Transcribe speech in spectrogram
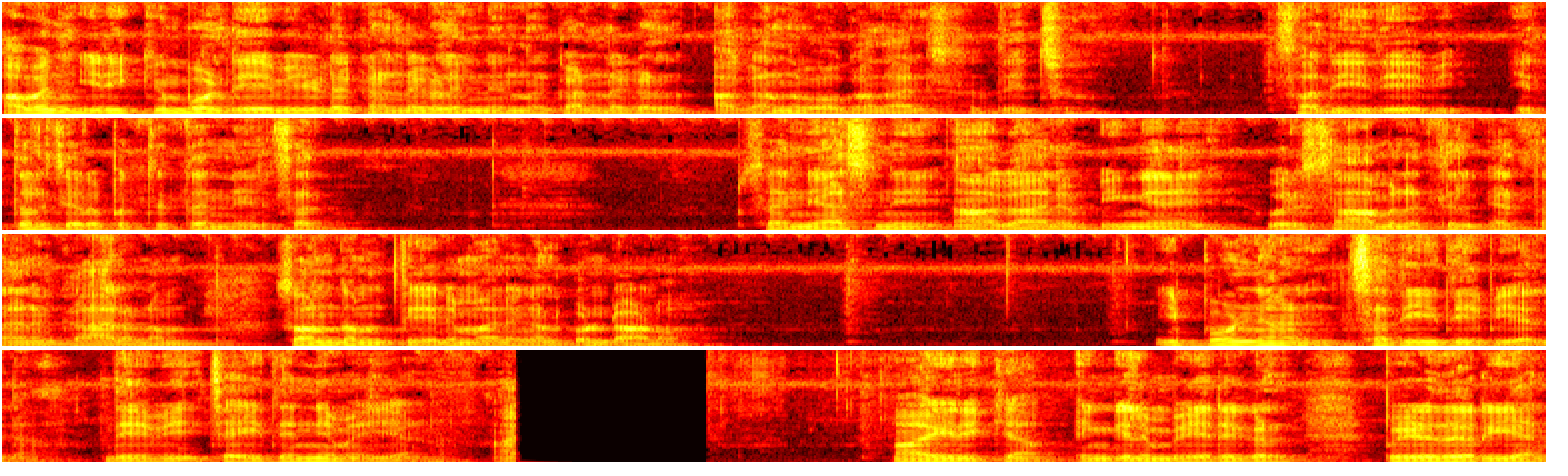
അവൻ ഇരിക്കുമ്പോൾ ദേവിയുടെ കണ്ണുകളിൽ നിന്ന് കണ്ണുകൾ അകന്നു പോകാൻ ശ്രദ്ധിച്ചു. സതീദേവി ഇത്ര ചെറുപ്പത്തിൽ തന്നെ സ സന്യാസിനി ആകാനും ഇങ്ങനെ ഒരു സ്ഥാപനത്തിൽ എത്താനും കാരണം സ്വന്തം തീരുമാനങ്ങൾ കൊണ്ടാണോ? ഇപ്പോൾ ഞാൻ സതീദേവിയല്ല. ദേവി ചൈതന്യമയാണ് ആയിരിക്കാം. എങ്കിലും വേരുകൾ പിഴുതെറിയാൻ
